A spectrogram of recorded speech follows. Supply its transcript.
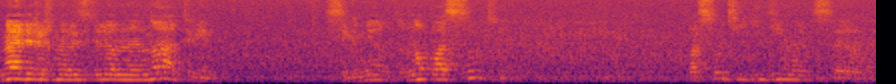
Набережная, разделенная на три сегмента, но по сути, по сути единое целое.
